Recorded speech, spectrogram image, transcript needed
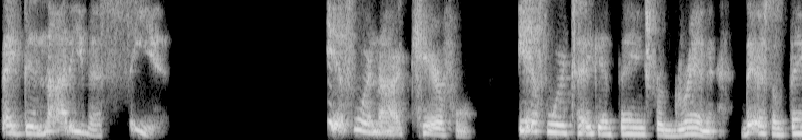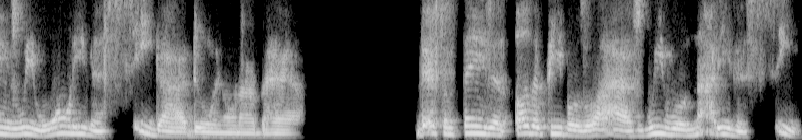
They did not even see it if we're not careful, if we're taking things for granted, there's some things we won't even see God doing on our behalf. There's some things in other people's lives we will not even see.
